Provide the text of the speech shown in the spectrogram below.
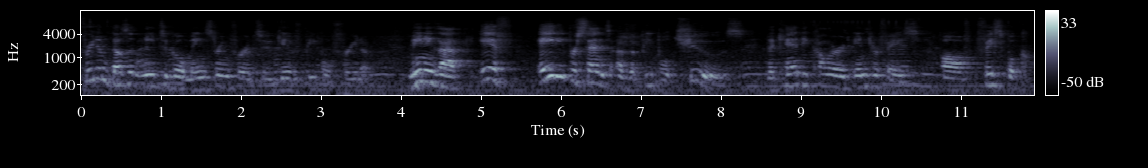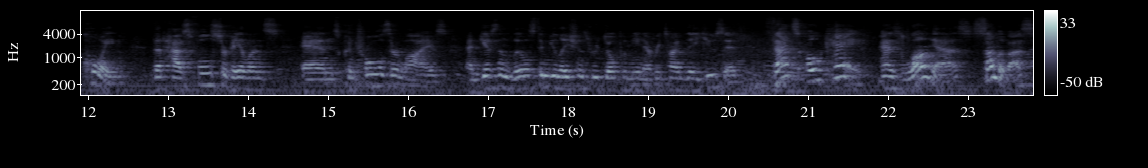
Freedom doesn't need to go mainstream for it to give people freedom. Meaning that if 80% of the people choose the candy-colored interface of Facebook coin that has full surveillance and controls their lives and gives them little stimulation through dopamine every time they use it, that's okay, as long as some of us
